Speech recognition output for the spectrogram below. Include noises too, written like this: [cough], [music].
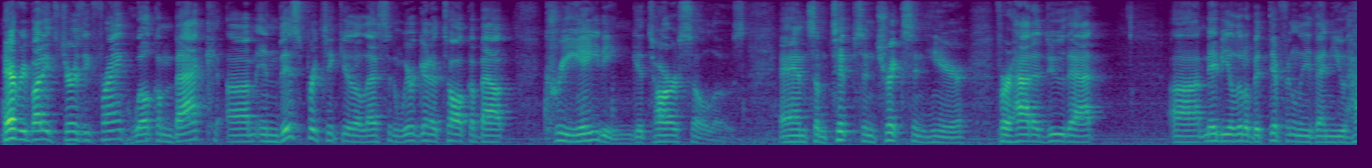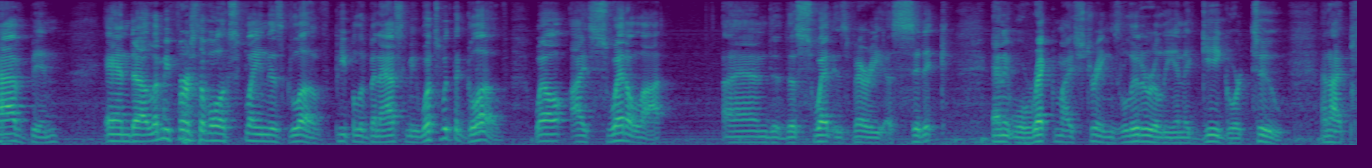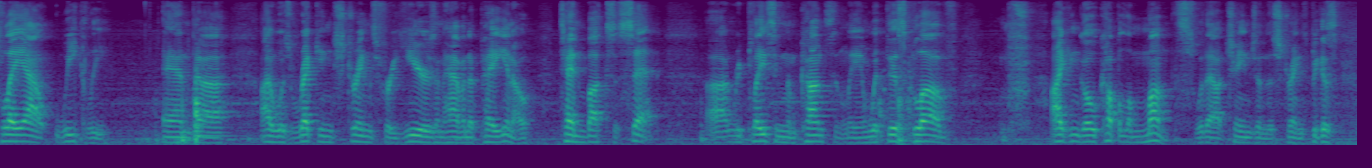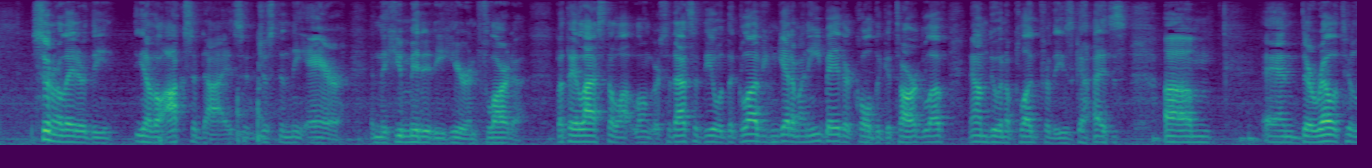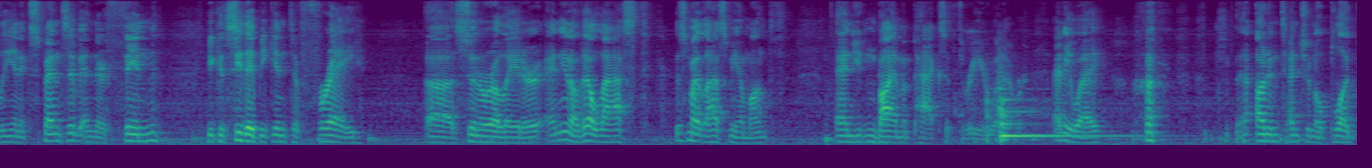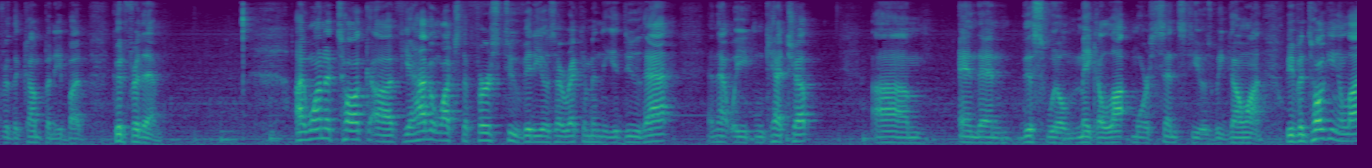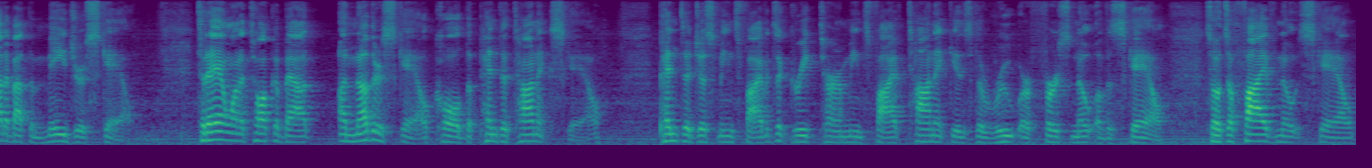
Hey everybody, it's Jersey Frank. Welcome back. Um, in this particular lesson, we're going to talk about creating guitar solos and some tips and tricks in here for how to do that uh, maybe a little bit differently than you have been. And uh, let me first of all explain this glove. People have been asking me, what's with the glove? Well, I sweat a lot and the sweat is very acidic and it will wreck my strings literally in a gig or two. And I play out weekly and uh, I was wrecking strings for years and having to pay, you know, 10 bucks a set, uh, replacing them constantly. And with this glove, I can go a couple of months without changing the strings because sooner or later the you know they'll oxidize and just in the air and the humidity here in Florida. But they last a lot longer. So that's the deal with the glove. You can get them on eBay. They're called the guitar glove. Now I'm doing a plug for these [laughs] guys. Um, and they're relatively inexpensive and they're thin. You can see they begin to fray uh, sooner or later, and you know they'll last. This might last me a month, and you can buy them in packs of three or whatever. Anyway, [laughs] unintentional plug for the company, but good for them. I want to talk. Uh, if you haven't watched the first two videos, I recommend that you do that, and that way you can catch up. Um, and then this will make a lot more sense to you as we go on. We've been talking a lot about the major scale. Today, I want to talk about another scale called the pentatonic scale Penta just means five. It's a Greek term, means five. Tonic is the root or first note of a scale. So it's a five note scale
